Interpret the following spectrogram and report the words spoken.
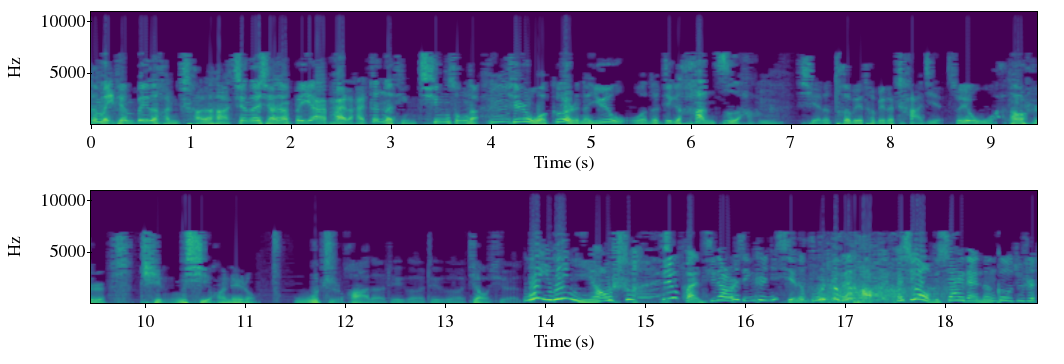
那每天背的很沉哈，现在想想背 iPad 还真的挺轻松的。嗯其实我个人呢，因为我的这个汉字哈，嗯写的特别特别的差劲，所以我倒是挺喜欢这种无纸化的这个这个教学。我以为你要说就反其道而行之，你写的不是特别好，他希望我们下一代能够就是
